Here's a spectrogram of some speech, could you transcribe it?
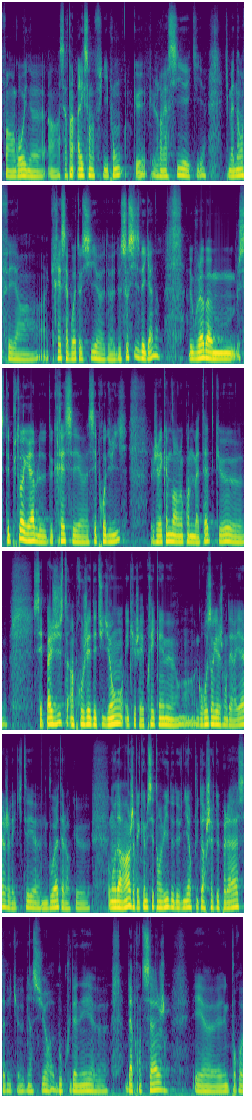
Enfin, en gros, une, un certain Alexandre Philippon, que, je remercie et qui, qui maintenant fait un, crée sa boîte aussi euh, de, saucisses véganes. Donc voilà, bah, c'était plutôt agréable de créer ces, euh, ces produits j'avais quand même dans le coin de ma tête que euh, c'est pas juste un projet d'étudiant et que j'avais pris quand même un gros engagement derrière. J'avais quitté euh, une boîte alors que au Mandarin, j'avais quand même cette envie de devenir plus tard chef de palace avec euh, bien sûr beaucoup d'années d'apprentissage. Et donc pour,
